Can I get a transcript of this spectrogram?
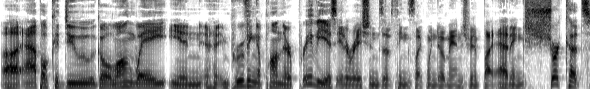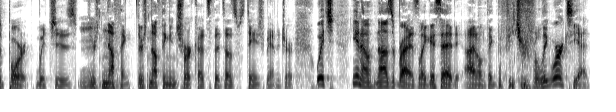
uh, Apple could do go a long way in improving upon their previous iterations of things like window management by adding shortcut support, which is mm-hmm. there's nothing. There's nothing in shortcuts that does Stage Manager, which, you know, not a surprise. Like I said, I don't think the feature fully works yet.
